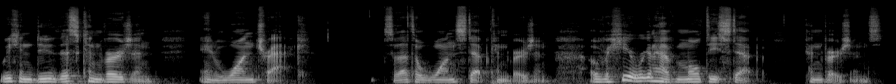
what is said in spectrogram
we can do this conversion in one track. So that's a one-step conversion. Over here, we're going to have multi-step conversions.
